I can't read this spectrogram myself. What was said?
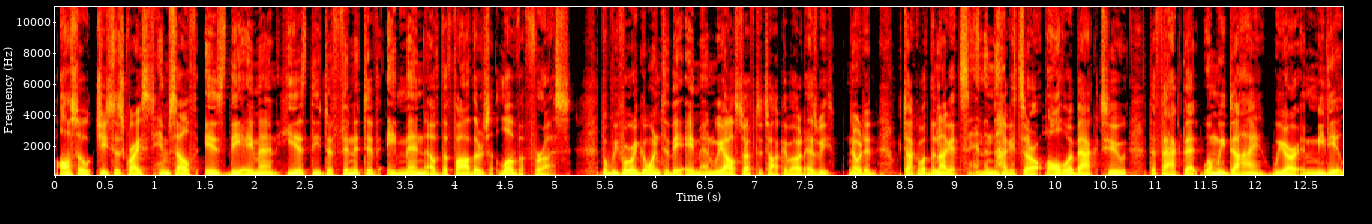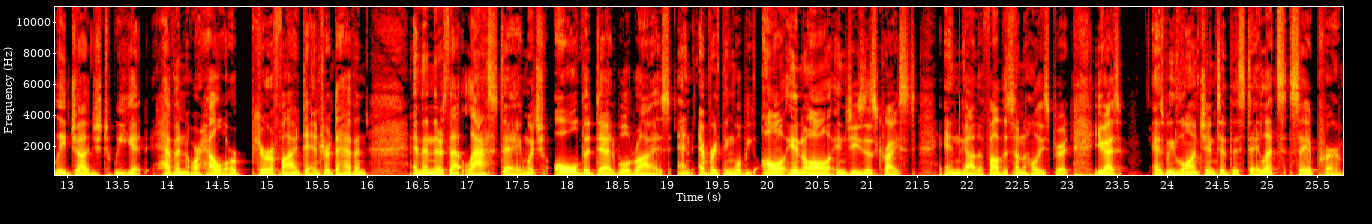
Also, Jesus Christ himself is the amen. He is the definitive amen of the Father's love for us. But before we go into the amen, we also have to talk about, as we noted, we talk about the nuggets. And the nuggets are all the way back to the fact that when we die, we are immediately judged. We get heaven or hell or purified to enter into heaven. And then there's that last day in which all the dead will rise and everything will be all in all in Jesus Christ and God the. Father, Son, and Holy Spirit. You guys, as we launch into this day, let's say a prayer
